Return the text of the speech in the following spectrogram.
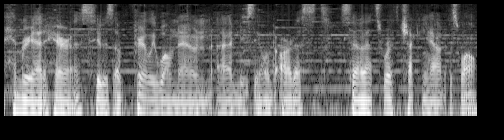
Henrietta Harris, who is a fairly well known uh, New Zealand artist. So that's worth checking out as well.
